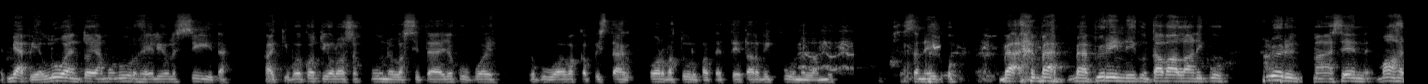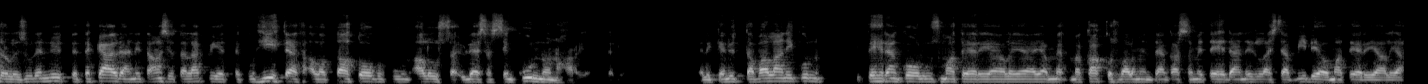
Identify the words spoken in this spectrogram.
Et minä pidän luentoja mun urheilijoille siitä, kaikki voi kotioloissa kuunnella sitä ja joku voi, joku voi vaikka pistää korvatulpat, ettei tarvitse kuunnella, mutta niin kuin, mä, mä, mä, pyrin niin kuin, tavallaan niin kuin, hyödyntämään sen mahdollisuuden nyt, että käydään niitä asioita läpi, että kun hiihtäjät aloittaa toukokuun alussa yleensä sen kunnon harjoittelun. Eli nyt tavallaan niin kun tehdään koulutusmateriaaleja ja me, me kakkosvalmentajan kanssa me tehdään erilaisia videomateriaalia,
